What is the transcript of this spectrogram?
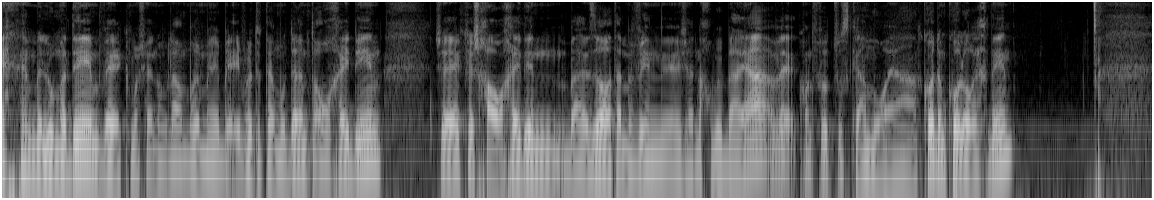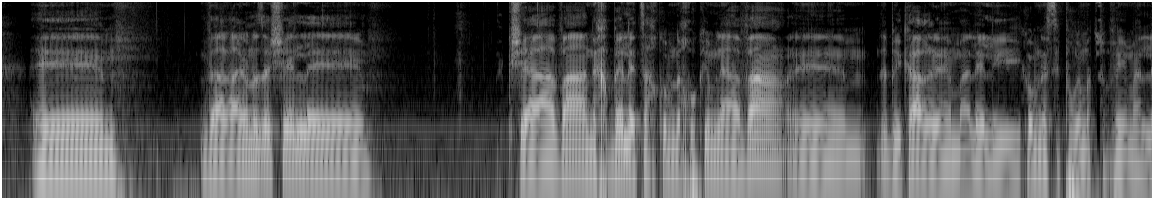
מלומדים, וכמו שהיינו אומרים בעברית יותר מודרנית, עורכי דין, שכשיש לך עורכי דין באזור אתה מבין שאנחנו בבעיה, וקונפוציוס כאמור היה קודם כל עורך דין. והרעיון הזה של כשהאהבה נחבלת, צריך כל מיני חוקים לאהבה, זה בעיקר מעלה לי כל מיני סיפורים עצובים על...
